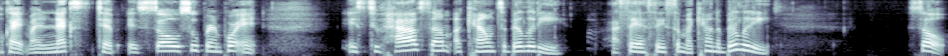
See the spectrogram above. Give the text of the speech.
Okay, my next tip is so super important is to have some accountability. I say I say some accountability. So,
